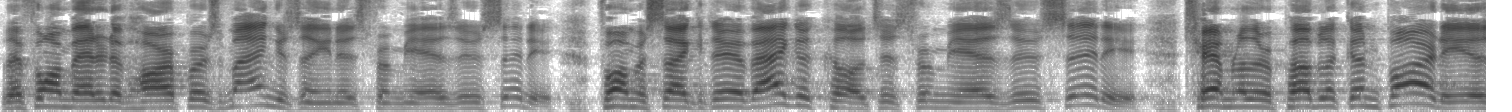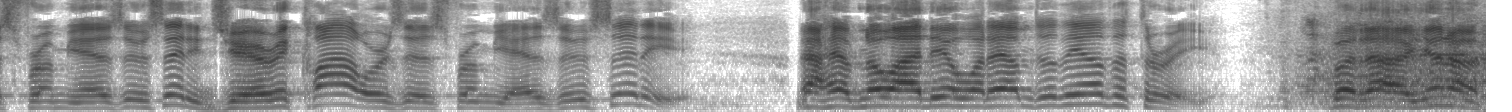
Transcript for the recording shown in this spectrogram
The former editor of Harper's Magazine is from Yazoo City. Former Secretary of Agriculture is from Yazoo City. Chairman of the Republican Party is from Yazoo City. Jerry Clowers is from Yazoo City. Now, I have no idea what happened to the other three. But, uh, you know,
